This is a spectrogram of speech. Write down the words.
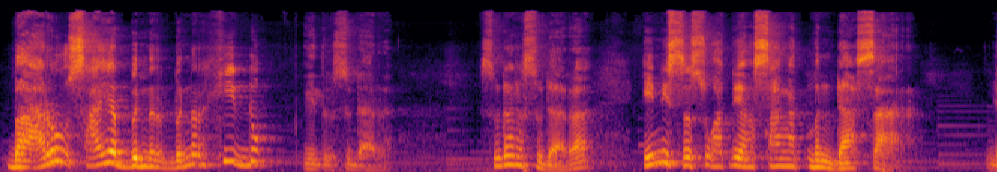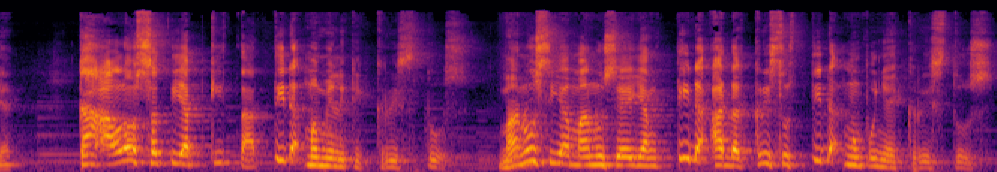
Baru saya benar-benar hidup gitu saudara. Saudara-saudara, ini sesuatu yang sangat mendasar. Ya kalau setiap kita tidak memiliki Kristus, manusia-manusia yang tidak ada Kristus tidak mempunyai Kristus.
